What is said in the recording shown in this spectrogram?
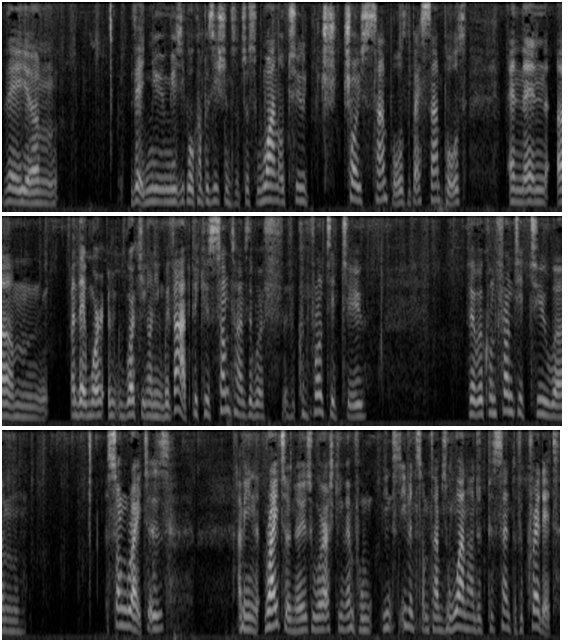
the um, their new musical compositions, just one or two ch- choice samples, the best samples, and then um, and then were working on it with that because sometimes they were f- confronted to they were confronted to um, songwriters. I mean, right owners who were asking them for even sometimes 100% of a credit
